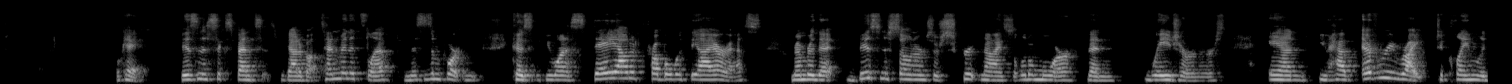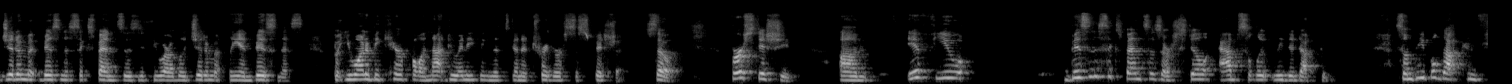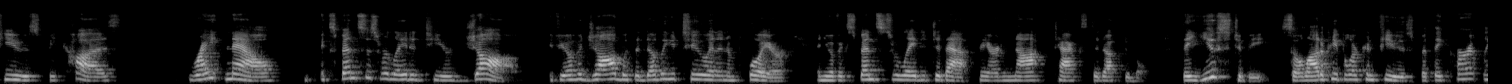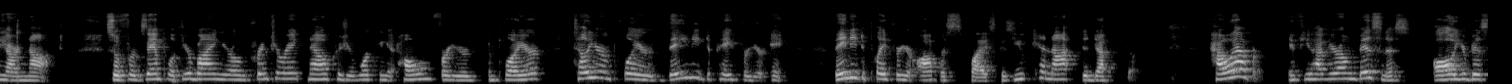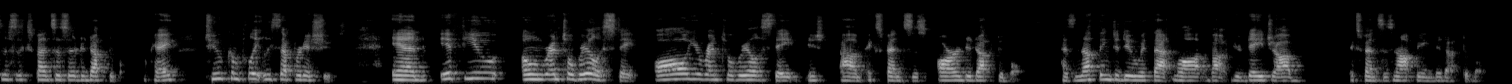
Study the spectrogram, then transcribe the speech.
Okay, business expenses. We got about 10 minutes left, and this is important because if you want to stay out of trouble with the IRS, remember that business owners are scrutinized a little more than wage earners, and you have every right to claim legitimate business expenses if you are legitimately in business, but you want to be careful and not do anything that's going to trigger suspicion. So first issue, um, if you business expenses are still absolutely deductible. Some people got confused because right now, expenses related to your job, if you have a job with a W-2 and an employer, and you have expenses related to that, they are not tax deductible. They used to be, so a lot of people are confused, but they currently are not. So for example, if you're buying your own printer ink now because you're working at home for your employer, tell your employer they need to pay for your ink. They need to pay for your office supplies because you cannot deduct them. However, if you have your own business, all your business expenses are deductible, okay? Two completely separate issues. And if you own rental real estate, all your rental real estate is, um, expenses are deductible. Has nothing to do with that law about your day job expenses not being deductible.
